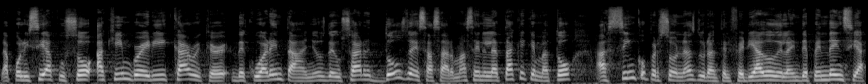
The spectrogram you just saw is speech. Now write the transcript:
La policía acusó a Kim Brady Carricker, de 40 años, de usar dos de esas armas en el ataque que mató a cinco personas durante el feriado de la independencia.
